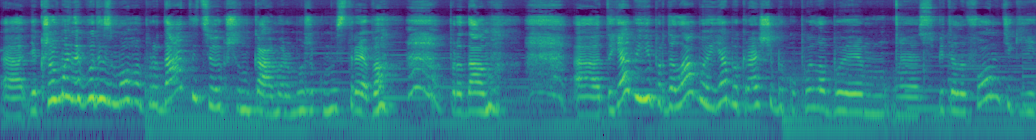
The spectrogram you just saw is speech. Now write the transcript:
Е, Якщо в мене буде змога продати цю екшн камеру, може комусь треба продам, е, то я б її продала би, я би краще би купила би е, собі телефон, тільки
